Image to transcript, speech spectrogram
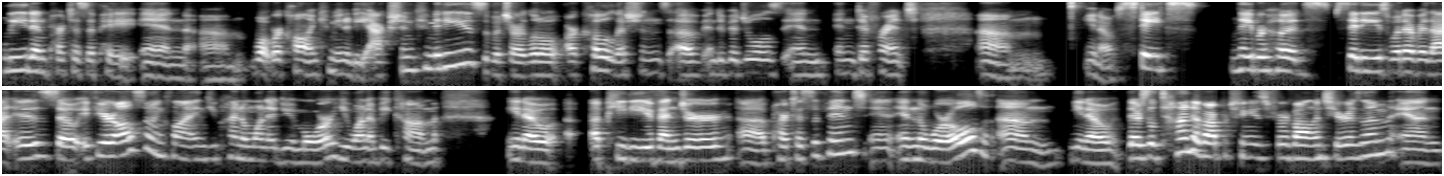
lead and participate in um, what we're calling community action committees which are little are coalitions of individuals in in different um, you know states neighborhoods, cities, whatever that is. So if you're also inclined, you kind of want to do more, you want to become you know a pd avenger uh, participant in, in the world. Um, you know there's a ton of opportunities for volunteerism and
